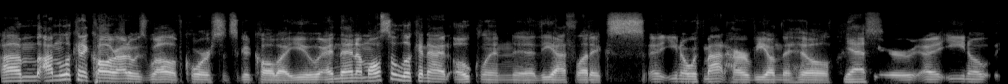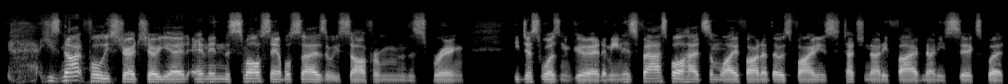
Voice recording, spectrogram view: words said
Um, I'm looking at Colorado as well. Of course, it's a good call by you. And then I'm also looking at Oakland, uh, the Athletics. Uh, you know, with Matt Harvey on the hill. Yes. Here, uh, you know, he's not fully stretched out yet, and in the small sample size that we saw from him in the spring, he just wasn't good. I mean, his fastball had some life on it. That was fine. He's touching 95, 96. But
